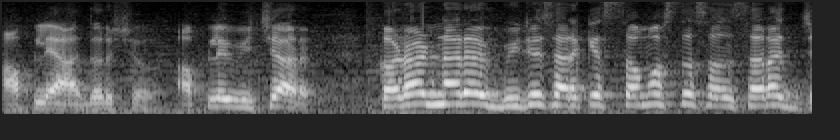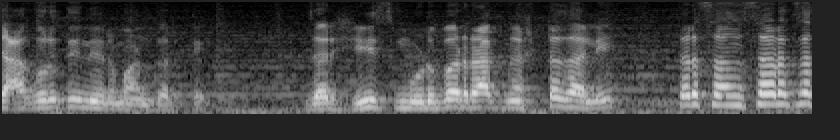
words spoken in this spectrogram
आपले आदर्श आपले विचार कडाडणाऱ्या विजेसारखे समस्त संसारात जागृती निर्माण करतील जर हीच मुडभर राख नष्ट झाली तर संसाराचं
